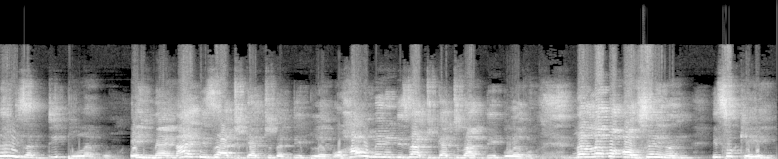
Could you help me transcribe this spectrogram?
That is a deep level. Amen. I desire to get to the deep level. How many desire to get to that deep level? The level of saying, it's okay.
